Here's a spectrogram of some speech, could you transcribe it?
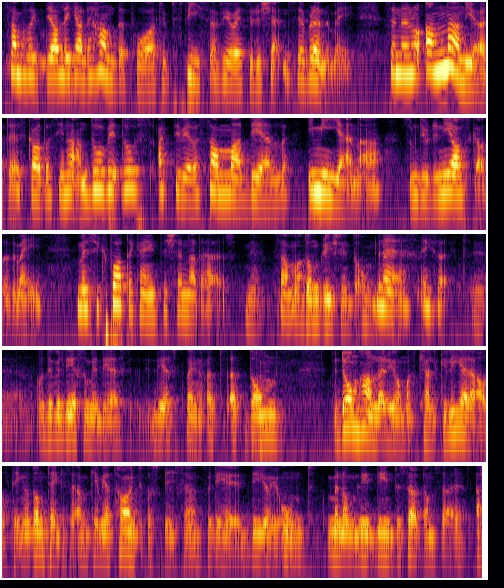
Samma sak, jag lägger aldrig handen på typ spisen för jag vet hur det känns, jag bränner mig. Sen när någon annan gör det, skadar sin hand, då, då aktiveras samma del i min hjärna som det gjorde när jag skadade mig. Men psykopater kan ju inte känna det här. Nej. Samma. De bryr sig inte om det. Nej, exakt. Eh, och det är väl det som är deras, deras poäng. Att, att de, för dem handlar det ju om att kalkylera allting och de tänker så här, okej men jag tar inte på spisen för det, det gör ju ont. Men de, det är inte så att de så här, ah,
